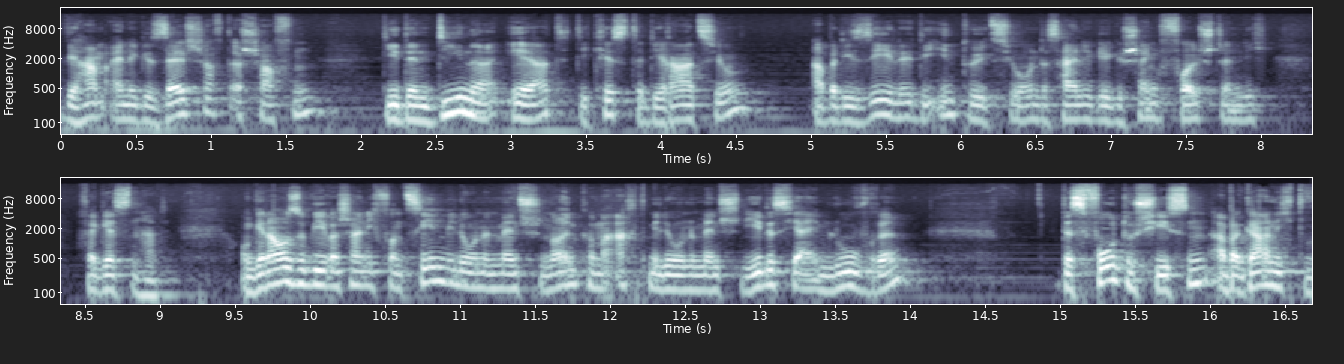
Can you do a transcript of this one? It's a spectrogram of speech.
Wir haben eine Gesellschaft erschaffen, die den Diener ehrt, die Kiste, die Ratio, aber die Seele, die Intuition, das heilige Geschenk vollständig vergessen hat. Und genauso wie wahrscheinlich von 10 Millionen Menschen, 9,8 Millionen Menschen jedes Jahr im Louvre das Foto schießen, aber gar nicht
